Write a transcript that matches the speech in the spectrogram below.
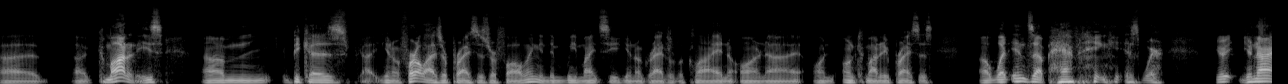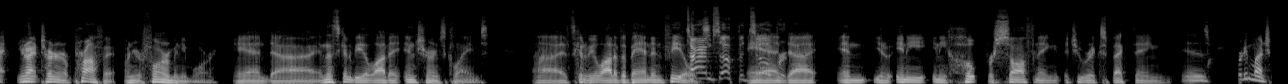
uh, uh commodities, um, because uh, you know fertilizer prices are falling, and then we might see you know gradual decline on uh, on on commodity prices. what ends up happening is where you're you're not you're not turning a profit on your farm anymore, and uh, and that's going to be a lot of insurance claims. Uh, it's going to be a lot of abandoned fields. Time's up. It's and, over. Uh, and you know any any hope for softening that you were expecting is pretty much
